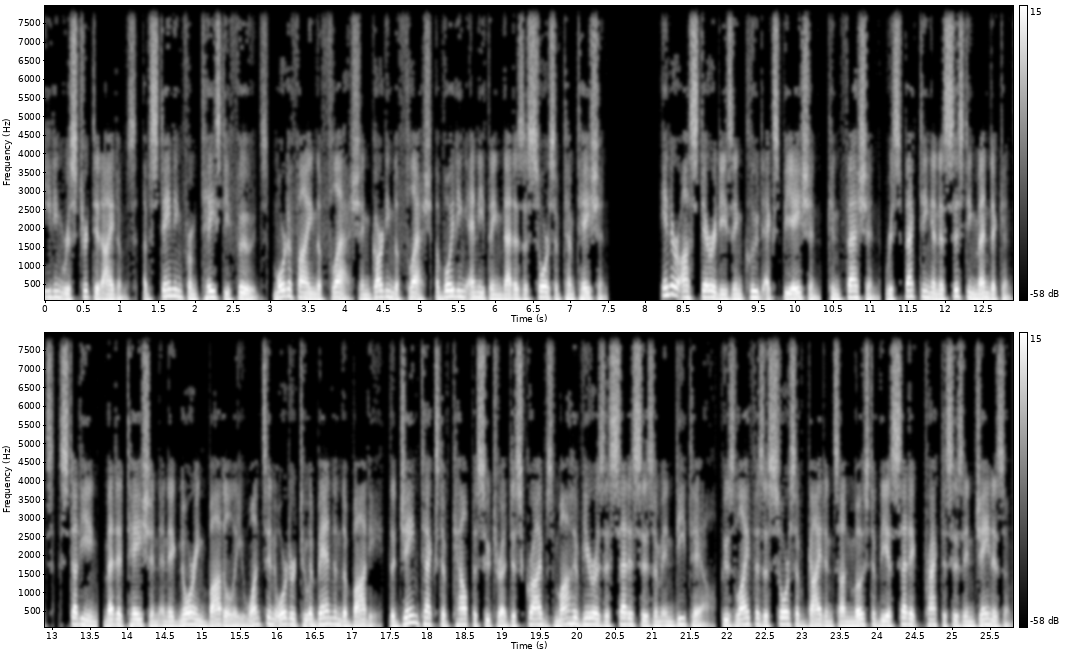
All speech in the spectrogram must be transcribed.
eating restricted items, abstaining from tasty foods, mortifying the flesh and guarding the flesh avoiding anything that is a source of temptation. Inner austerities include expiation, confession, respecting and assisting mendicants, studying, meditation, and ignoring bodily wants in order to abandon the body. The Jain text of Kalpasutra describes Mahavira's asceticism in detail, whose life is a source of guidance on most of the ascetic practices in Jainism.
